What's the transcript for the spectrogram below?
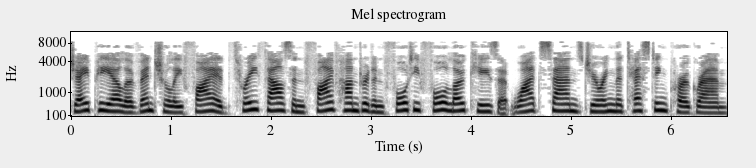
JPL eventually fired 3,544 Lokis at White Sands during the testing program.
